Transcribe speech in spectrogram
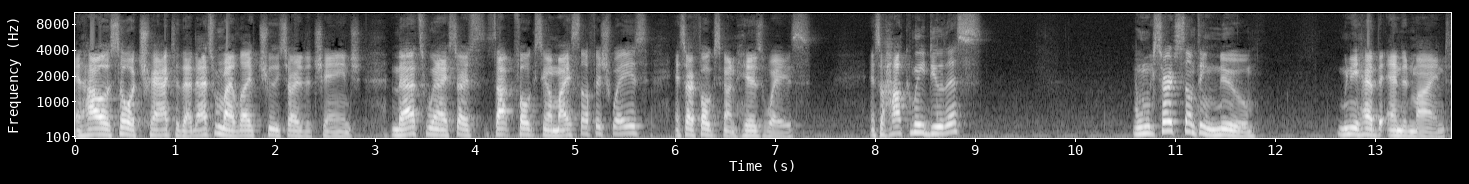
and how I was so attracted to that. That's when my life truly started to change. And that's when I started stopped focusing on my selfish ways and started focusing on his ways. And so how can we do this? When we start something new, we need to have the end in mind.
